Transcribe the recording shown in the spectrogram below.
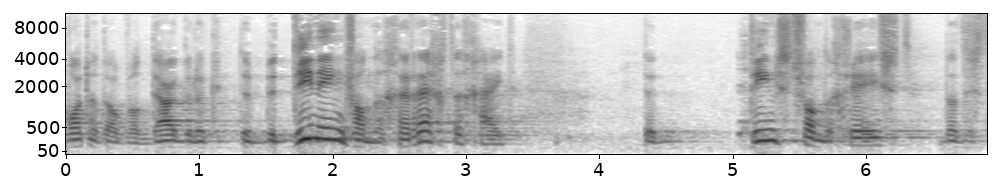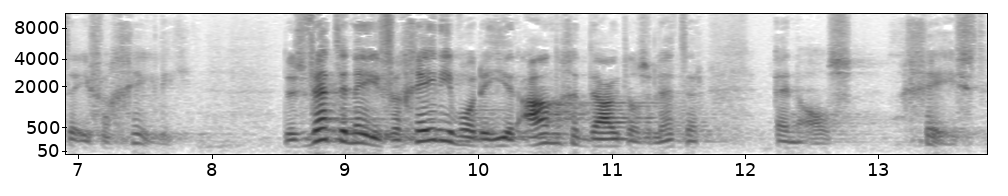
wordt het ook wel duidelijk. De bediening van de gerechtigheid, de dienst van de geest, dat is de evangelie. Dus wet en evangelie worden hier aangeduid als letter en als geest.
